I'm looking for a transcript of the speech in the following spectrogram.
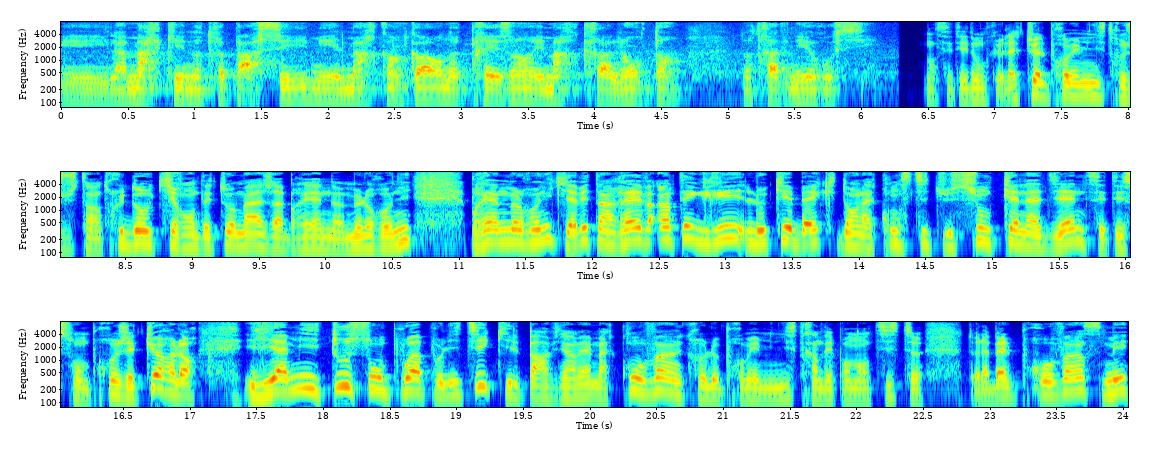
Et il a marqué notre passé, mais il marque encore notre présent et marquera longtemps notre avenir aussi. C'était donc l'actuel Premier ministre Justin Trudeau qui rendait hommage à Brian Mulroney. Brian Mulroney qui avait un rêve, intégrer le Québec dans la Constitution canadienne. C'était son projet de cœur. Alors, il y a mis tout son poids politique. Il parvient même à convaincre le Premier ministre indépendantiste de la belle province. Mais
